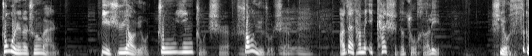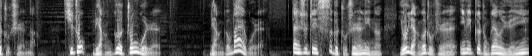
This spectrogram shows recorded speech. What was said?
中国人的春晚。必须要有中英主持、双语主持，而在他们一开始的组合里是有四个主持人的，其中两个中国人，两个外国人。但是这四个主持人里呢，有两个主持人因为各种各样的原因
